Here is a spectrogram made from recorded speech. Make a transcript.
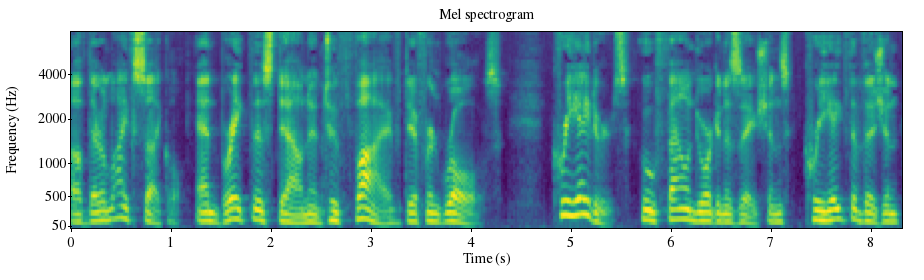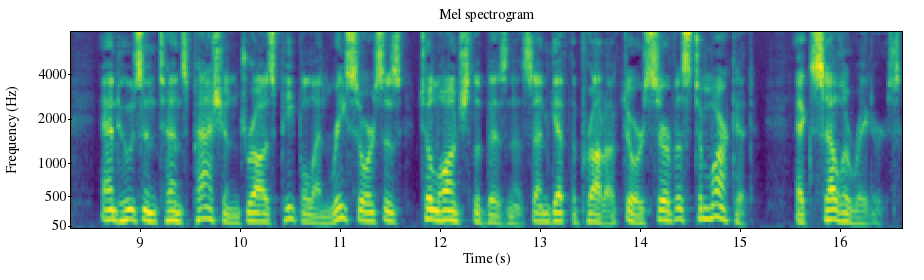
of their life cycle and break this down into five different roles. Creators who found organizations, create the vision, and whose intense passion draws people and resources to launch the business and get the product or service to market. Accelerators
